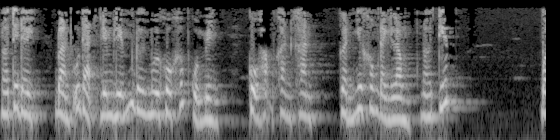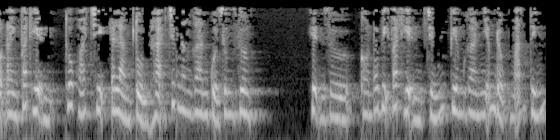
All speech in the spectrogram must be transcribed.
Nói tới đây, đoàn vũ đạt liếm liếm đôi môi khô khốc của mình, cổ họng khan khan, gần như không đành lòng, nói tiếp. Bọn anh phát hiện thuốc hóa trị đã làm tổn hại chức năng gan của Dương Dương. Hiện giờ con đã bị phát hiện chứng viêm gan nhiễm độc mãn tính.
